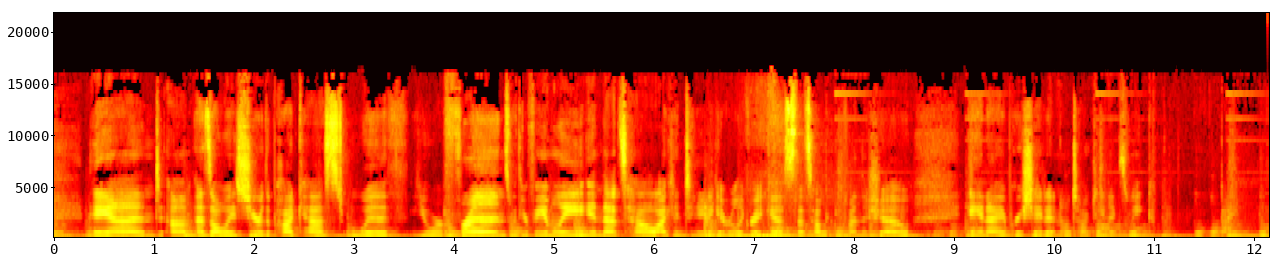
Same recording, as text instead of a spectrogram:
And um, as always, share the podcast with your friends, with your family, and that's how I continue to get really great guests. That's how people find the show, and I appreciate it. And I'll talk to you next week. Bye.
